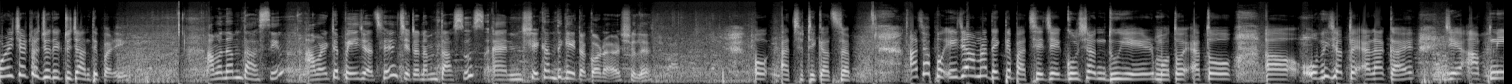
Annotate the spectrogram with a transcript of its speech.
পরিচয়টা যদি একটু জানতে পারি। আমার নাম তাহসিন। আমার একটা পেজ আছে যেটা নাম তাসুস অ্যান্ড সেখান থেকে এটা করা আসলে। ও আচ্ছা ঠিক আছে। আচ্ছা আপু এই যে আমরা দেখতে পাচ্ছি যে গুলশান দুইয়ের মতো এত অভিজাত এলাকায় যে আপনি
